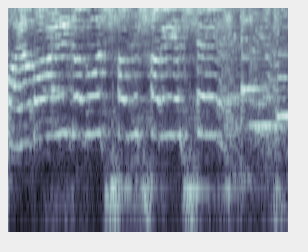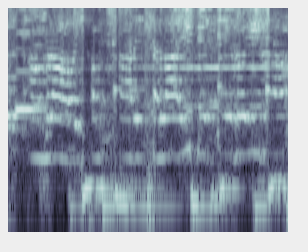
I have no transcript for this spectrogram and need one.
মায়াময় জগৎ সংসারে এসে আমরা ওই সংসারে খেলায় পেতে রইলাম।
